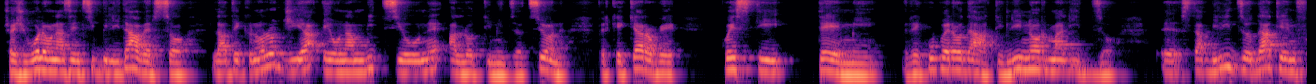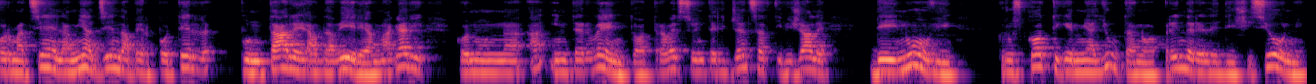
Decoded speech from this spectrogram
Cioè ci vuole una sensibilità verso la tecnologia e un'ambizione all'ottimizzazione, perché è chiaro che questi temi, recupero dati, li normalizzo, eh, stabilizzo dati e informazioni della mia azienda per poter puntare ad avere, a magari con un intervento attraverso intelligenza artificiale, dei nuovi cruscotti che mi aiutano a prendere le decisioni,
